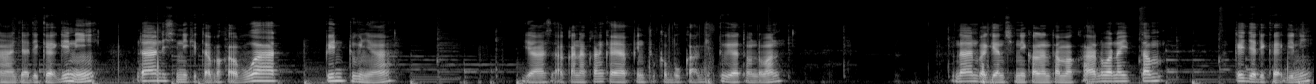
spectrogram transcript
Nah jadi kayak gini. Dan di sini kita bakal buat pintunya. Ya seakan-akan kayak pintu kebuka gitu ya teman-teman dan bagian sini kalian tambahkan warna hitam. Oke jadi kayak gini.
